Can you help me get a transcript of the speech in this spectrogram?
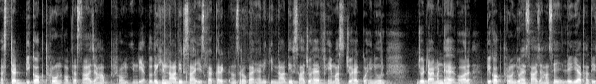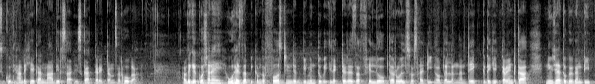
stud peacock throne of the Shahjahan from India तो देखिए, नादिर शाह इसका करेक्ट आंसर होगा, यानी कि नादिर शाह जो है फ़ेमस जो है कोहिनूर जो डायमंड है और पिकॉक थ्रोन जो है शाहजहाँ से ले गया था तो इसको ध्यान रखिएगा, नादिर शाह इसका करेक्ट आंसर होगा। अब देखिए क्वेश्चन है who has the become the first Indian women to be elected as the fellow of the Royal Society of the London तो एक देखिए करंट का न्यूज़ है तो गगनदीप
